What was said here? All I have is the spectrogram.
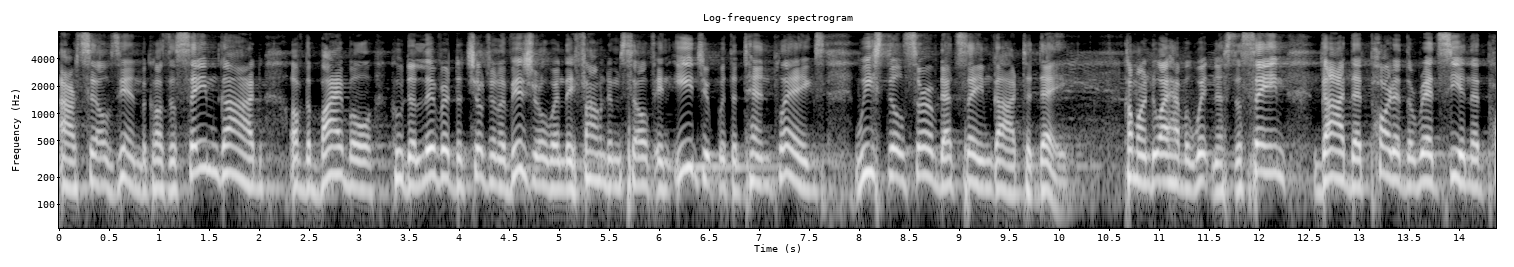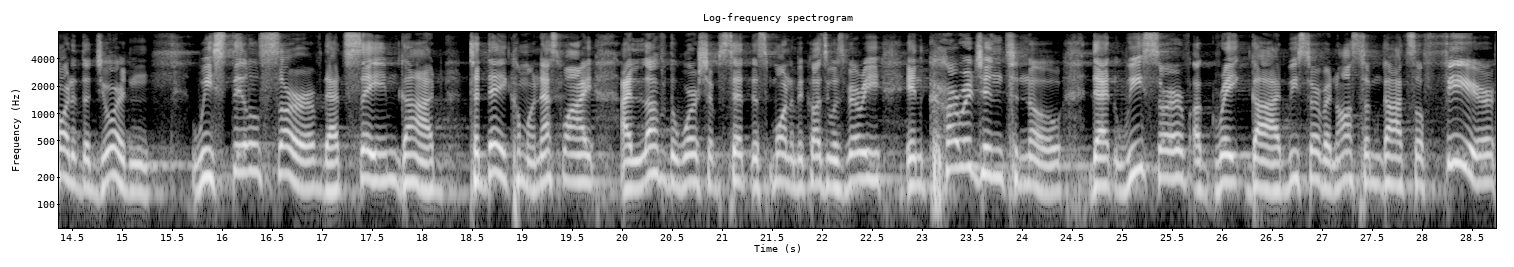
ourselves in, because the same God of the Bible who delivered the children of Israel when they found themselves in Egypt with the 10 plagues, we still serve that same God today. Come on, do I have a witness? The same God that parted the Red Sea and that parted the Jordan, we still serve that same God today. Come on, that's why I love the worship set this morning because it was very encouraging to know that we serve a great God. We serve an awesome God. So fear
